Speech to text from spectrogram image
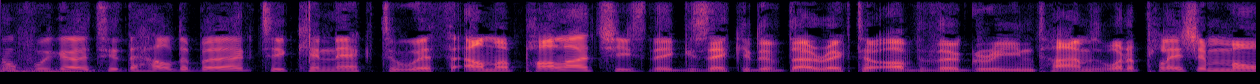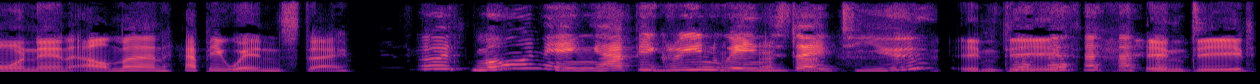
Off we go to the Helderberg to connect with Elma Pollard. She's the executive director of the Green Times. What a pleasure. Morning, Elma, and happy Wednesday. Good morning. Happy Green Wednesday to you. indeed, indeed.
